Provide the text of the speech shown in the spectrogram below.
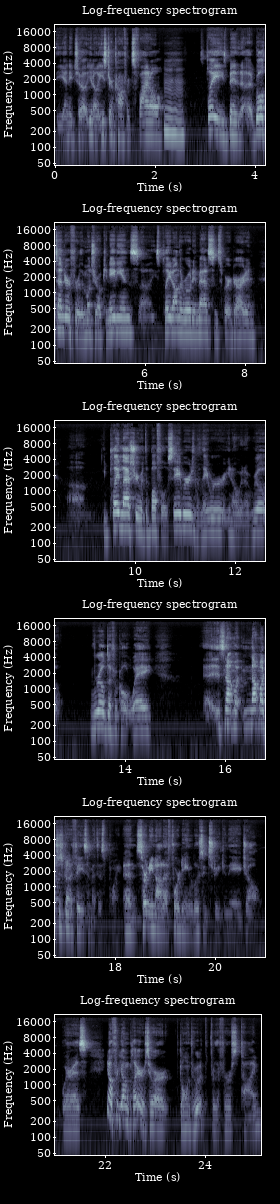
the NHL, you know, Eastern Conference Final. Mm-hmm. He's played. He's been a goaltender for the Montreal Canadiens. Uh, he's played on the road in Madison Square Garden. Um, he played last year with the Buffalo Sabres when they were, you know, in a real, real difficult way. It's not much. Not much is going to phase him at this point, and certainly not a four-game losing streak in the AHL. Whereas, you know, for young players who are going through it for the first time,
